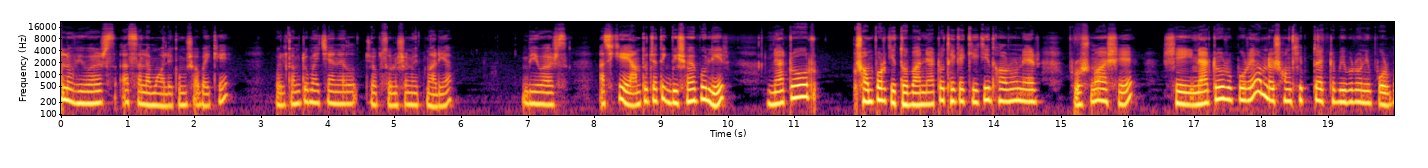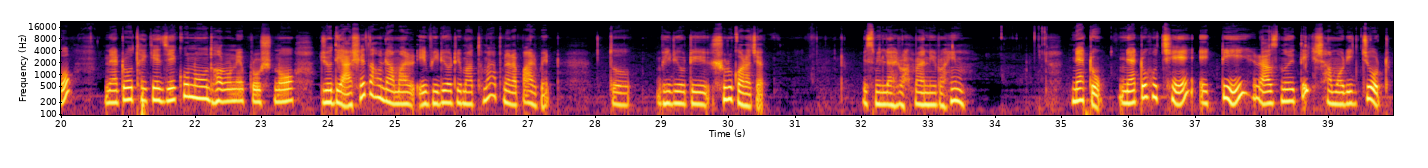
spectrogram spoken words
Hello viewers আসসালামু আলাইকুম সবাইকে। Welcome to my channel job solution with Maria viewers আজকে আন্তর্জাতিক বিষয়াবলীর ন্যাটোর সম্পর্কিত বা ন্যাটো থেকে কী কী ধরনের প্রশ্ন আসে, সেই ন্যাটোর উপরে আমরা সংক্ষিপ্ত একটা বিবরণী পড়ব। ন্যাটো থেকে যে কোনো ধরনের প্রশ্ন যদি আসে, তাহলে আমার এই ভিডিওটির মাধ্যমে আপনারা পারবেন। তো ভিডিওটি শুরু করা যাক। বিসমিল্লাহ রহমান রহিম ন্যাটো। ন্যাটো হচ্ছে একটি রাজনৈতিক সামরিক জোট।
